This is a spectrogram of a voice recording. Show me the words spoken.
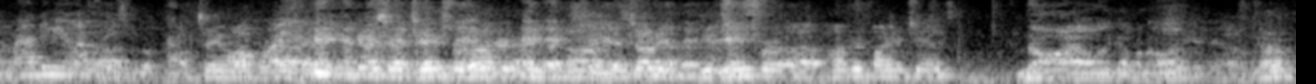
I'm adding you on uh, Facebook. I'll tell you what. Hey, uh, you guys got change for a hundred? Hey, uh, Antonio, you got change for a hundred by any chance? No, I only got my card. No?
